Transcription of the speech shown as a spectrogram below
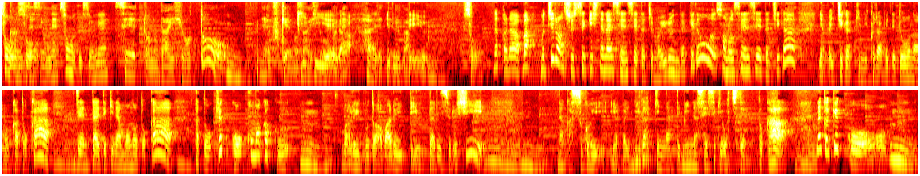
感じですよね。そうですよね、生徒の代表と、うん、ね、府警の代表が,、ねが、はい、いるっていう、んそう。だから、まあ、もちろん出席してない先生たちもいるんだけどその先生たちがやっぱ1学期に比べてどうなのかとか、うん。全体的なものとか、あと結構細かく、うん、悪いことは悪いって言ったりするし、うん、なんかすごいやっぱり2学期になってみんな成績落ちてるとか、うん。なんか結構、うん、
